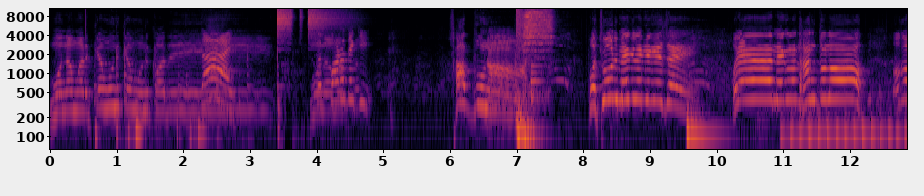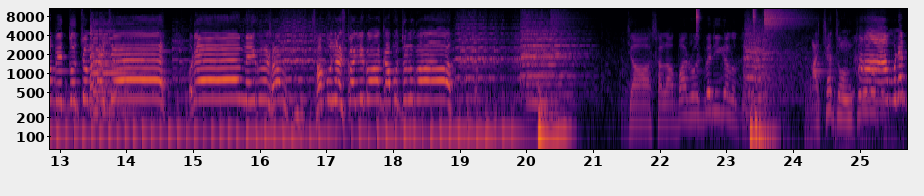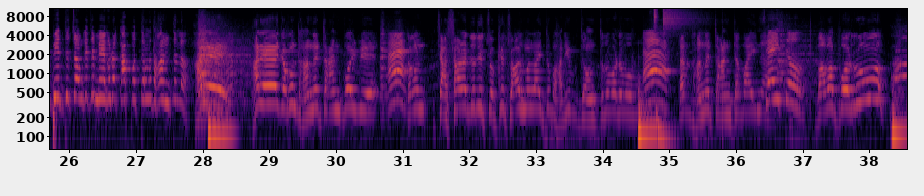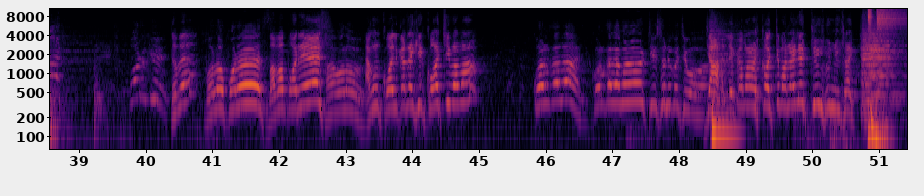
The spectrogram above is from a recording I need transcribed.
মন আমার কেমন কেমন করে। তাই? পড়ো দেখি। সর্বনাশ। প্রচুর মেঘ লেগে গেছে ওরে মেঘগুলো ধান তোলো। ওগো বিদ্যুৎ চমকাইছে। ওরে মেঘগুলো সব সর্বনাশ করলি গো কাপড় তুলো গো। যা শালা আবার রোদ বেরিয়ে গেল তো। আচ্ছা যন্ত্র আমরা বিদ্যুৎ চমকেছে মেয়েগুলো কাপড় তোলো ধান তোলো। আরে আরে যখন ধানের টান পড়বে হ্যাঁ। তখন চাষারা যদি চোখে চশমা লাই তো ভারী যন্ত্র বড় বাবু। হ্যাঁ। তার ধানের টানটা পাই না। সেই তো। বাবা পড়ু। তবে? বলো পরেশ। বাবা পরেশ। হ্যাঁ বলো। এখন কলকাতায় কি করছি বাবা? কলকাতায়? কলকাতা এখন টিউশনি করছি বাবা। যা লেখাপড়া করতে পারাইলে টিউশনি সাইতে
